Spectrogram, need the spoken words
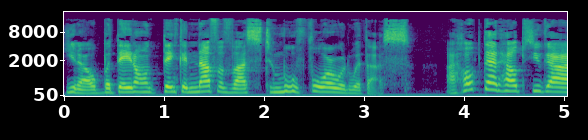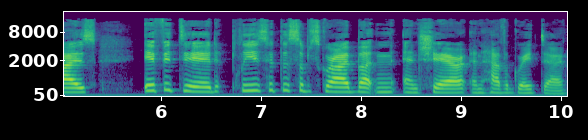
you know, but they don't think enough of us to move forward with us. I hope that helps you guys. If it did, please hit the subscribe button and share, and have a great day.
